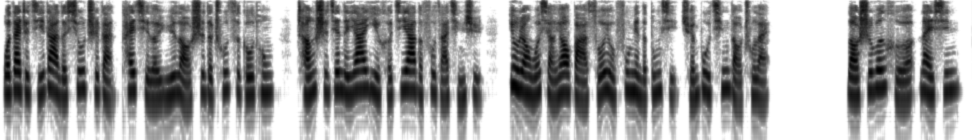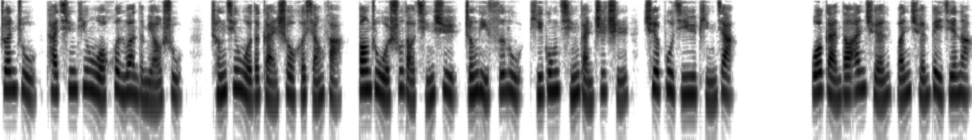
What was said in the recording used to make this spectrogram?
我带着极大的羞耻感开启了与老师的初次沟通。长时间的压抑和积压的复杂情绪，又让我想要把所有负面的东西全部倾倒出来。老师温和、耐心、专注，他倾听我混乱的描述，澄清我的感受和想法，帮助我疏导情绪、整理思路，提供情感支持，却不急于评价。我感到安全，完全被接纳。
